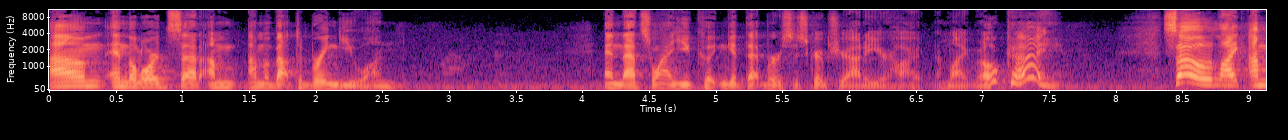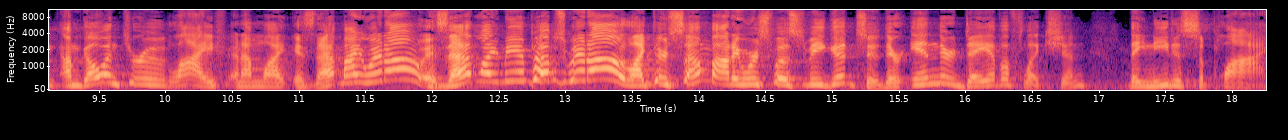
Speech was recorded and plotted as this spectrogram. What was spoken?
Um, and the Lord said, I'm, I'm about to bring you one. And that's why you couldn't get that verse of scripture out of your heart. I'm like, okay. So, like, I'm, I'm going through life and I'm like, is that my widow? Is that like me and Pep's widow? Like, there's somebody we're supposed to be good to. They're in their day of affliction, they need a supply.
